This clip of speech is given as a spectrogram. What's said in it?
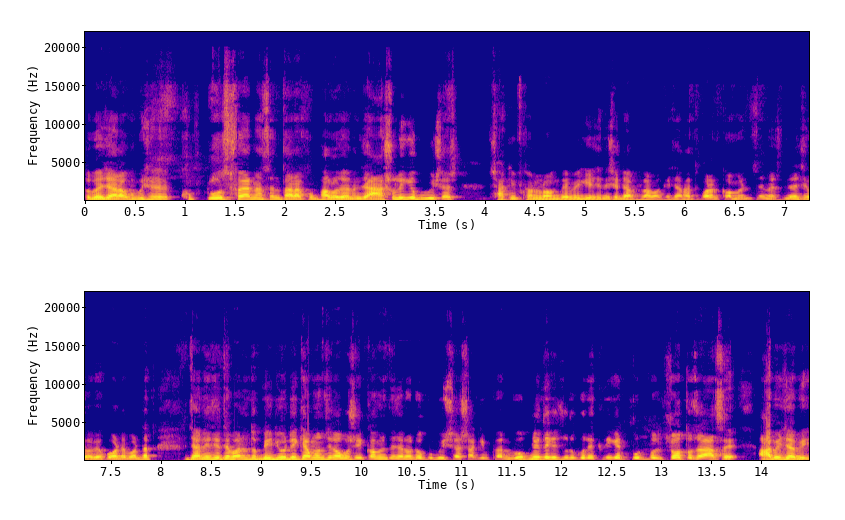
তবে যারা অপু বিশ্বাসের খুব ক্লোজ ফ্যান আছেন, তারা খুব ভালো জানেন যে আসলে কি অপু বিশ্বাস শাকিব খান লং ড্রাইভে গিয়েছেন, সেটা আপনারা আমাকে জানাতে পারেন কমেন্টসে মেসেঞ্জারে যেভাবে কোয়ার্টার পার্টার জানিয়ে দিতে পারেন। তো ভিডিওটি কেমন ছিল অবশ্যই কমেন্টে জানান অপু বিশ্বাস শাকিব খান রূপনি থেকে শুরু করে ক্রিকেট ফুটবল যত যা আছে আবি যাবি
